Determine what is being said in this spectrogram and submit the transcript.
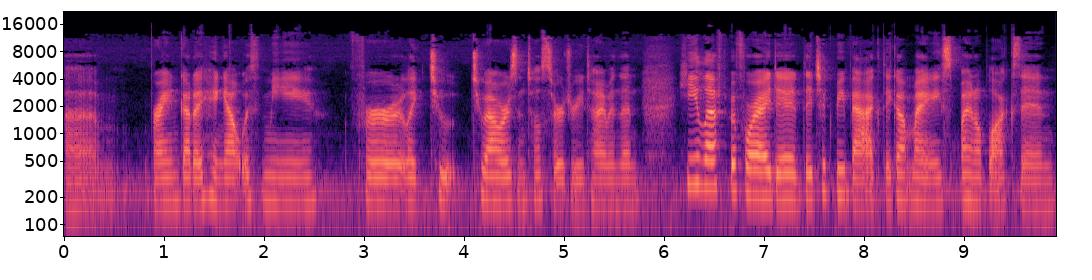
um, Brian got to hang out with me for like two two hours until surgery time and then he left before I did. They took me back. They got my spinal blocks in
